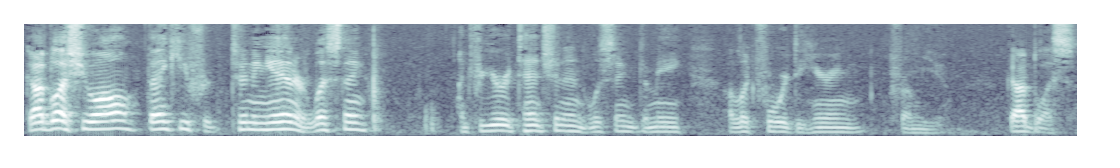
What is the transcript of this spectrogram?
God bless you all. Thank you for tuning in or listening and for your attention and listening to me. I look forward to hearing from you. God bless.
